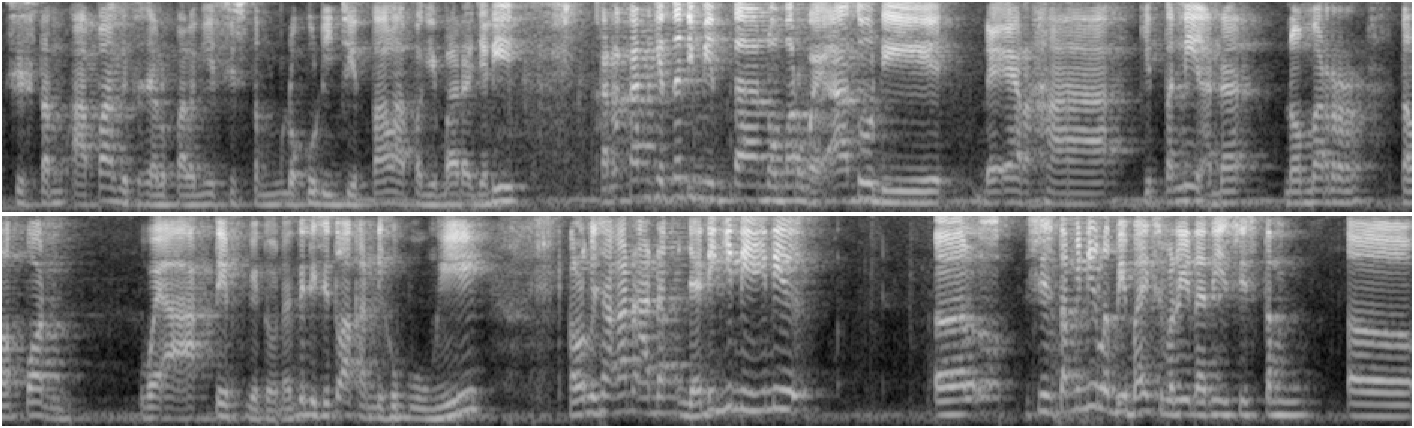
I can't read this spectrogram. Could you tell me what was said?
Sistem apa gitu saya lupa lagi. Sistem doku digital apa gimana. Jadi karena kan kita diminta nomor WA tuh di DRH kita nih ada nomor telepon WA aktif gitu. Nanti di situ akan dihubungi. Kalau misalkan ada jadi gini ini eh, sistem ini lebih baik sebenarnya dari sistem eh,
